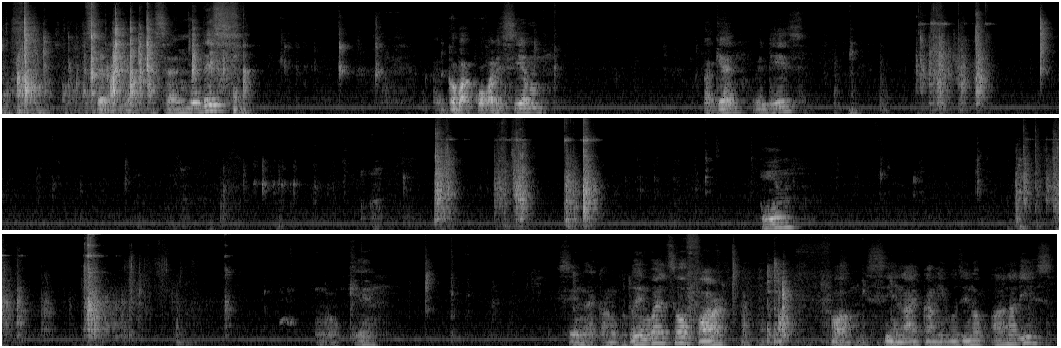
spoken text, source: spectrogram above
to assemble this. Go back over the same again with this. in. Okay. Seeing like I'm doing well so far. For seeing like I'm using up all of these.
